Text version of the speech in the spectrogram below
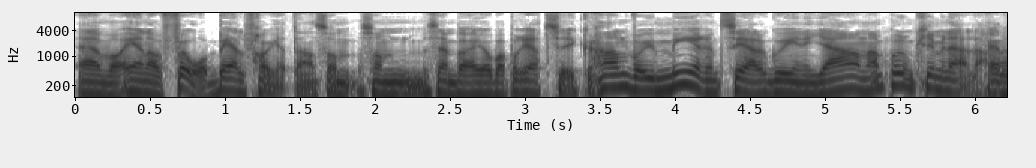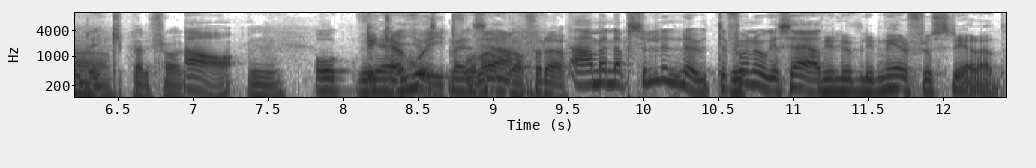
var en av få, Belfrage han, som, som sen började jobba på rättspsyk. Och han var ju mer intresserad av att gå in i hjärnan på de kriminella. Henrik Belfrage. Ja. Mm. Och Fick han skit från andra för det? Ja men absolut, det får jag nog säga. Att, vill du bli mer frustrerad?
